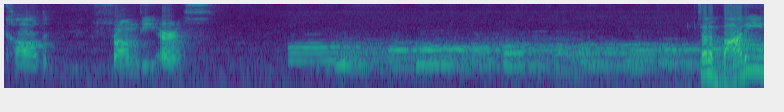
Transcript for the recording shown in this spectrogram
called From the Earth. Is that a body?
